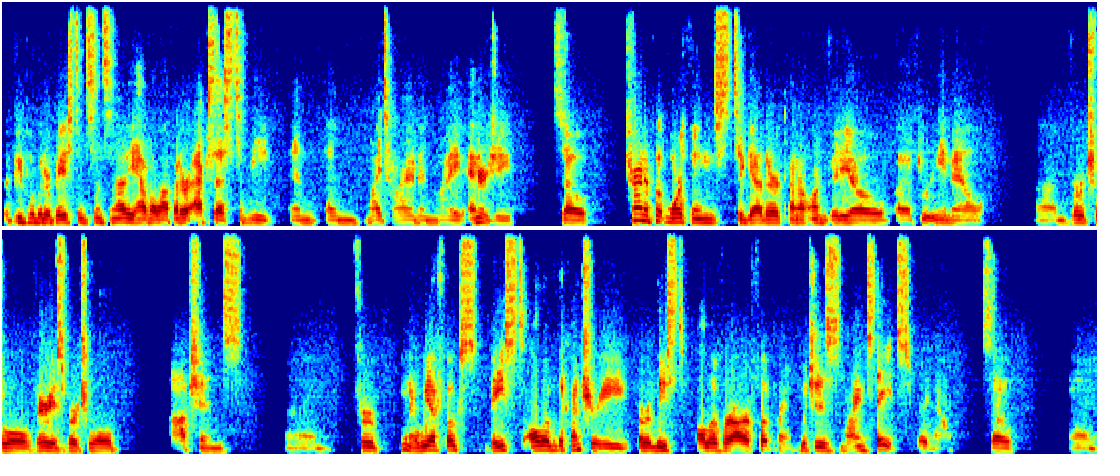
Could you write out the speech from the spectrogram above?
the people that are based in Cincinnati have a lot better access to me and and my time and my energy. So trying to put more things together, kind of on video, uh, through email, um, virtual, various virtual options. Um, for you know, we have folks based all over the country, or at least all over our footprint, which is nine states right now. So um,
